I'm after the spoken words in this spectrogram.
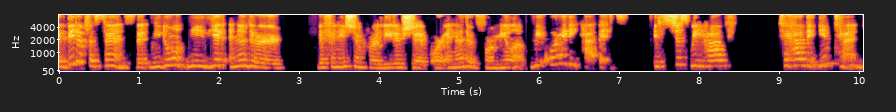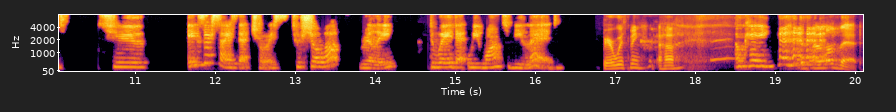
a bit of a sense that we don't need yet another definition for leadership or another formula. We already have it. It's just we have to have the intent to exercise that choice, to show up really the way that we want to be led. Bear with me. Uh, okay. I love that.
